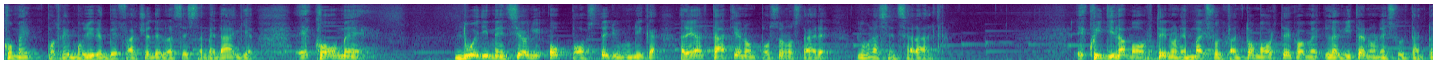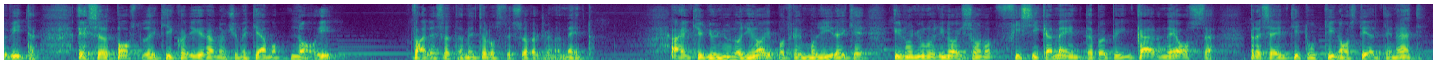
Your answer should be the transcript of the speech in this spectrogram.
come potremmo dire due facce della stessa medaglia, come due dimensioni opposte di un'unica realtà che non possono stare l'una senza l'altra. E quindi la morte non è mai soltanto morte come la vita non è soltanto vita. E se al posto del chicco di grano ci mettiamo noi, vale esattamente lo stesso ragionamento. Anche di ognuno di noi potremmo dire che in ognuno di noi sono fisicamente, proprio in carne e ossa, presenti tutti i nostri antenati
